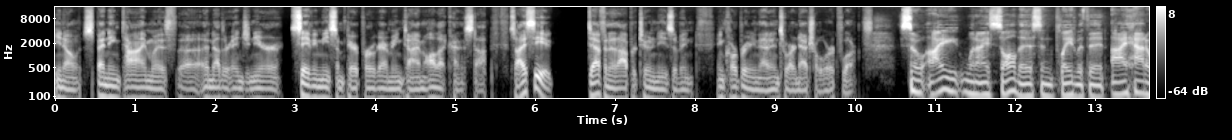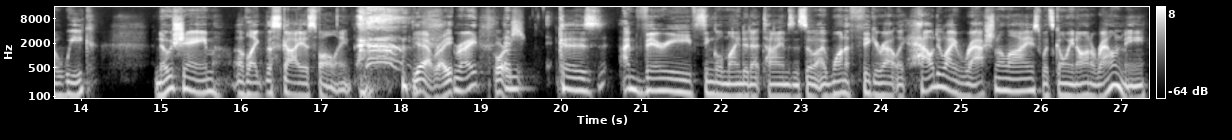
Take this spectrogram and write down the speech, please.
you know, spending time with uh, another engineer, saving me some pair programming time, all that kind of stuff. So I see definite opportunities of in, incorporating that into our natural workflow. So I, when I saw this and played with it, I had a week, no shame of like the sky is falling. yeah, right. Right. Of course. And because I'm very single minded at times. And so I want to figure out like, how do I rationalize what's going on around me?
